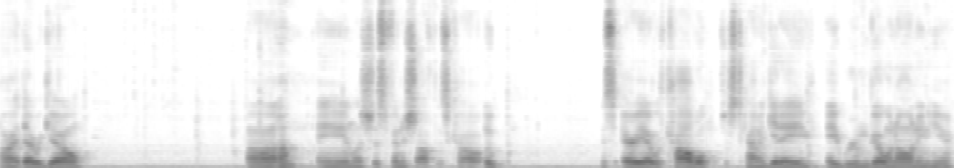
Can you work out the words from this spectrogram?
Alright, there we go. Uh, and let's just finish off this cobble. Oop. This area with cobble, just to kind of get a, a room going on in here.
